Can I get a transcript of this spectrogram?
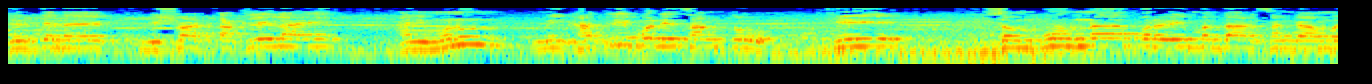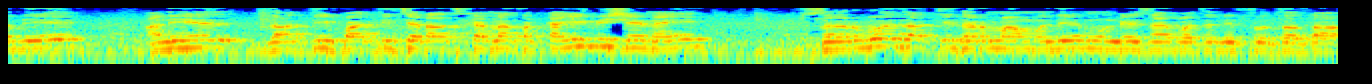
जनतेनं एक विश्वास टाकलेला आहे. आणि म्हणून मी खात्रीपणे सांगतो की संपूर्ण परळी मतदारसंघामध्ये आणि हे जातीपातीच्या राजकारणाचा काही विषय नाही सर्व जाती धर्मामध्ये मुंडे साहेबांचं नेतृत्व आता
